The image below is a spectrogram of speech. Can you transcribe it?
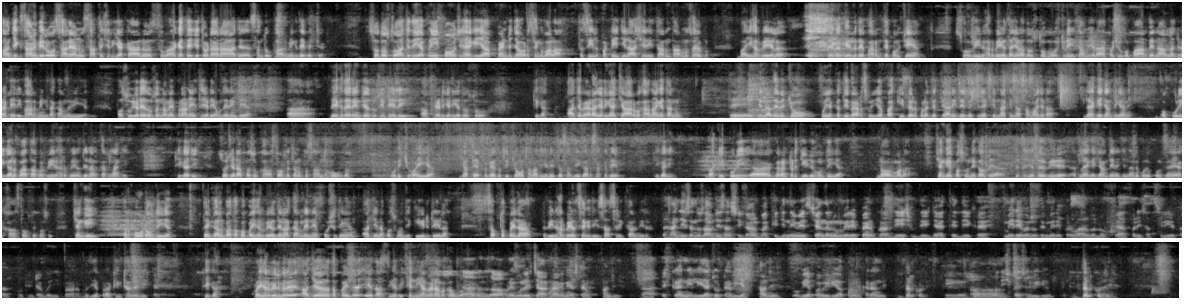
ਹਾਂਜੀ ਕਿਸਾਨ ਵੀਰੋ, ਸਾਰਿਆਂ ਨੂੰ ਸਤਿ ਸ਼੍ਰੀ ਅਕਾਲ। ਸਵਾਗਤ ਹੈ ਜੀ ਤੁਹਾਡਾ ਰਾਜ ਸੰਧੂ ਫਾਰਮਿੰਗ ਦੇ ਵਿੱਚ। ਸੋ ਦੋਸਤੋ, ਅੱਜ ਦੀ ਆਪਣੀ ਪਹੁੰਚ ਹੈਗੀ ਆ ਪਿੰਡ ਜੌੜ ਸਿੰਘ ਵਾਲਾ, ਤਹਿਸੀਲ ਪੱਟੀ, ਜ਼ਿਲ੍ਹਾ ਸ਼੍ਰੀ ਤਰਨਤਾਰਨ ਸਾਹਿਬ। ਬਾਈ ਹਰਵੇਲ ਸਿੰਘ ਗਿੱਲ ਦੇ ਫਾਰਮ ਤੇ ਪਹੁੰਚੇ ਆ। ਸੋ ਵੀਰ ਹਰਵੇਲ ਦਾ ਜਿਹੜਾ ਦੋਸਤੋ ਮੋਸਟਲੀ ਕੰਮ ਜਿਹੜਾ ਹੈ ਪਸ਼ੂ ਵਪਾਰ ਦੇ ਨਾਲ ਨਾਲ ਜਿਹੜਾ ਡੇਅਰੀ ਫਾਰਮਿੰਗ ਦਾ ਕੰਮ ਵੀ ਹੈ। ਪਸ਼ੂ ਜਿਹੜੇ ਦੋਸਤੋ, ਨਵੇਂ ਪੁਰਾਣੇ ਇੱਥੇ ਜਿਹੜੇ ਆਉਂਦੇ ਰਹਿੰਦੇ ਆ ਆ ਵੇਖਦੇ ਰਹਿੰਦੇ ਹੋ ਤੁਸੀਂ ਡੇਲੀ ਅਪਡੇਟ ਜਿਹੜੀ ਆ ਦੋਸਤੋ। ਠੀਕ ਆ? ਅੱਜ ਵਹਿੜਾ ਜਿਹੜੀਆਂ, ਚਾਰ ਵਿਖਾ ਦਾਂਗੇ ਤੁਹਾਨੂੰ। ਤੇ ਜਿਨ੍ਹਾਂ ਦੇ ਵਿੱਚੋਂ ਕੋਈ ਇੱਕ ਅੱਧੀ ਬੈਠ ਸੂਈ ਆ, ਬਾਕੀ ਬਿਲਕੁਲ ਅੱਗੇ ਤਿਆਰੀ ਦੇ ਵਿੱਚ ਨੇ, ਕਿੰਨਾ ਕਿੰਨਾ ਸਮਾਂ ਜਿਹੜਾ ਲੈ ਕੇ ਜਾਂਦੀਆਂ ਨੇ। ਉਹ ਪੂਰੀ ਗੱਲਬਾਤ ਆਪਾਂ ਵੀਰ ਹਰਵੇਲ ਦੇ ਨਾਲ ਕਰ ਲਾਂਗੇ। ਠੀਕ ਆ ਜੀ? ਸੋ ਜਿਹੜਾ ਪਸ਼ੂ ਖਾਸ ਤੌਰ ਤੇ ਤੁਹਾਨੂੰ ਪਸੰਦ ਹੋਊਗਾ, ਉਹਦੀ ਚਵਾਈ ਆ, ਜਾਂ ਟਿੱਪ ਕੇ ਤੁਸੀਂ ਚੌਂ ਥਾਣਾ ਦੀ ਜਿਹੜੀ ਤਸੱਲੀ ਕਰ ਸਕਦੇ ਹੋ। ਠੀਕ ਆ ਜੀ? ਬਾਕੀ ਪੂਰੀ ਗਰੰਟਡ ਚੀਜ਼ ਹੁੰਦੀ ਆ। ਨਾਰਮਲ ਚੰਗੇ ਪਸ਼ੂ ਨਿਕਲਦੇ ਆ, ਜਿੱਥੇ ਜਿੱਥੇ ਵੀਰੇ ਲੈ ਕੇ ਜਾਂਦੇ ਨੇ, ਜਿਨ੍ਹਾਂ ਦੇ ਕੋਲ ਕੋਲ ਗਏ ਆ, ਖਾਸ ਤੌਰ ਤੇ ਪਸ਼ੂ। ਚੰਗੀ ਰਿਪੋਰਟ ਆਉਂਦੀ ਆ। ਤੇ ਗੱਲਬਾਤ ਆਪਾਂ ਭਾਈ ਹਰਵੇਲ ਦੇ ਨਾਲ ਕਰ ਲੈਂਦੇ ਆ ਪੁੱਛਦੇ ਆ ਅੱਜ ਇਹਨਾਂ ਪਸ਼ੂਆਂ ਦੀ ਕੀ ਡਿਟੇਲ ਆ। ਸਭ ਤੋਂ ਪਹਿਲਾਂ ਵੀਰ ਹਰਵੇਲ ਸਿੰਘ ਜੀ ਸਤਿ ਸ੍ਰੀ ਅਕਾਲ ਵੀਰ। ਹਾਂਜੀ ਸੰਧੂ ਸਾਹਿਬ ਜੀ ਸਤਿ ਸ਼੍ਰੀ ਅਕਾਲ। ਬਾਕੀ ਜਿੰਨੇ ਵੀ ਇਸ ਚੈਨਲ ਨੂੰ ਮੇਰੇ ਭੈਣ ਭਰਾ ਦੇਸ਼ ਵਿਦੇਸ਼ ਜਾਂ ਇੱਥੇ ਦੇਖ ਰਹੇ ਮੇਰੇ ਵੱਲੋਂ ਤੇ ਮੇਰੇ ਪਰਿਵਾਰ ਵੱਲੋਂ ਪਿਆਰ ਭਰੀ ਸਤਿ ਸ਼੍ਰੀ ਅਕਾਲ। ਹੋ ਠੀਕ ਠਾਕ ਬਾਈ ਜੀ? ਵਧੀਆ ਭਰਾ ਠੀਕ ਠਾਕ ਹੈ ਜੀ। ਠੀਕ ਆ। ਭਾਈ ਹਰਵੇਲ ਵੀਰੇ ਅੱਜ ਤਾਂ ਪਹਿਲੇ ਇਹ ਦੱਸ ਦਈਏ ਵੀ ਕਿੰਨੀਆਂ ਵਹਿੜਾਂ ਵਕਾਊ ਆਪਣੇ ਸੰਧੂ ਸਾਹਿਬ ਆਪਣੇ ਕੋਲੇ ਚਾਰ ਨਾਗ ਨੇ ਇਸ ਟਾਈਮ ਹਾਂਜੀ। ਤਾਂ ਇੱਕ ਨੀਲੀ ਦਾ ਝੋਟਾ ਵੀ ਆ ਹਾਂਜੀ। ਉਹ ਵੀ ਆਪਾਂ ਵੀਡੀਓ ਅਪਲੋਡ ਕਰਾਂਗੇ। ਬਿਲਕੁਲ ਜੀ। ਤੇ ਅਹ ਉਹਦੀ ਸਪੈਸ਼ਲ ਵੀਡੀਓ ਬਿਲਕੁਲ ਜੀ।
